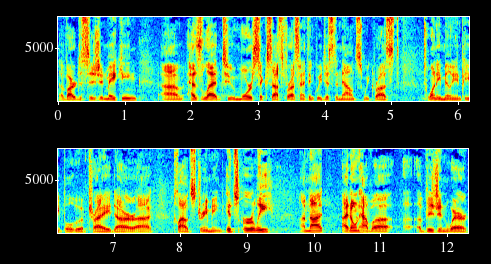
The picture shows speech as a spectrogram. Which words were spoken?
of our decision making, uh, has led to more success for us. And I think we just announced we crossed 20 million people who have tried our uh, cloud streaming. It's early. I'm not I don't have a, a vision where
